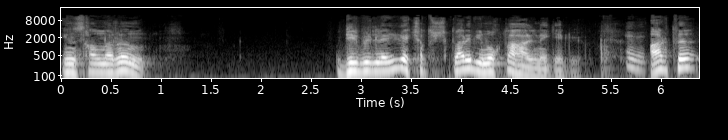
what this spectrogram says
insanların birbirleriyle çatıştıkları bir nokta haline geliyor. Evet. Artı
